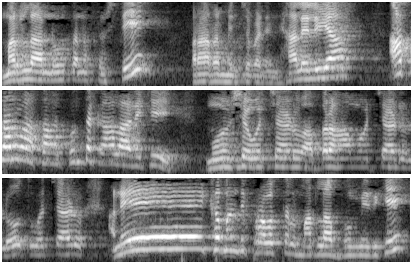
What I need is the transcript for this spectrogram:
మరలా నూతన సృష్టి ప్రారంభించబడింది. హాలెలుయా ఆ తర్వాత కొంతకాలానికి మోష వచ్చాడు అబ్రహాం వచ్చాడు లోతు వచ్చాడు. అనేక మంది ప్రవక్తలు మరలా భూమి మీదకి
